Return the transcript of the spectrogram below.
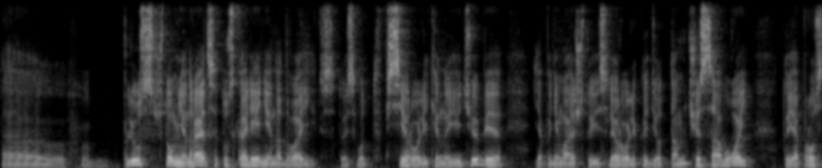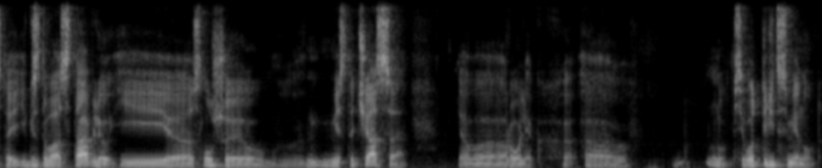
Э, плюс, что мне нравится, это ускорение на 2х. То есть вот все ролики на YouTube, я понимаю, что если ролик идет там часовой, то я просто x2 ставлю и э, слушаю вместо часа э, ролик ну, всего 30 минут.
